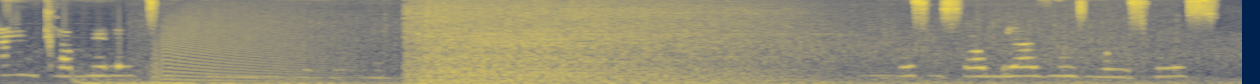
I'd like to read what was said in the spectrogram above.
Ben kamera Nasıl şu an biraz hızlı konuşuyoruz.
